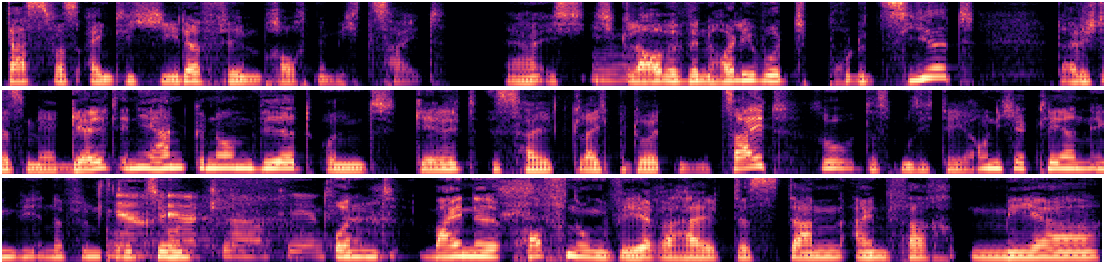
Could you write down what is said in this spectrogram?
das, was eigentlich jeder Film braucht, nämlich Zeit. Ja, ich, ich mhm. glaube, wenn Hollywood produziert, dadurch, dass mehr Geld in die Hand genommen wird und Geld ist halt gleichbedeutend mit Zeit, so, das muss ich dir ja auch nicht erklären, irgendwie in der Filmproduktion. Ja, ja klar, auf jeden Fall. Und meine Hoffnung wäre halt, dass dann einfach mehr,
